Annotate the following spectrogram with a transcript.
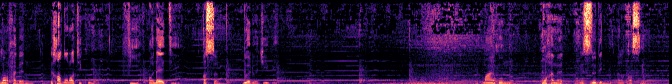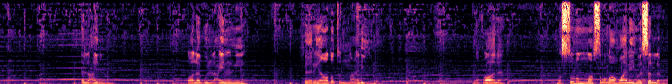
مرحبا بحضراتكم في قناة قسم دو جي بي معكم محمد الزدن القصر العلم. طلب العلم فرياضة علينا. وقال رسول الله صلى الله عليه وسلم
